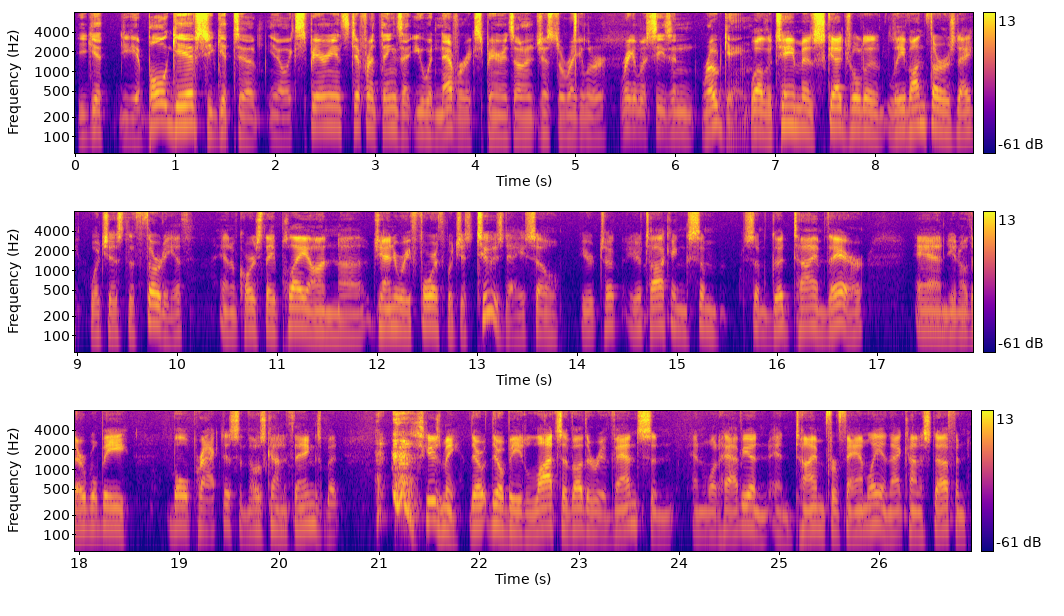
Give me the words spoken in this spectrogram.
you get you get bowl gifts. You get to you know experience different things that you would never experience on just a regular regular season road game. Well, the team is scheduled to leave on Thursday, which is the thirtieth, and of course they play on uh, January fourth, which is Tuesday. So you're t- you're talking some some good time there, and you know there will be bowl practice and those kind of things, but. excuse me, there, there'll be lots of other events and, and what have you, and, and time for family and that kind of stuff. And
